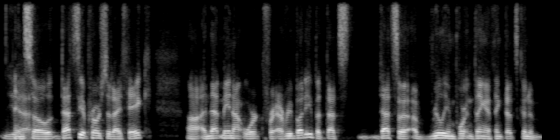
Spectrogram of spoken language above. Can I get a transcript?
Yeah. And so that's the approach that I take. Uh, and that may not work for everybody, but that's that's a, a really important thing. I think that's going to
